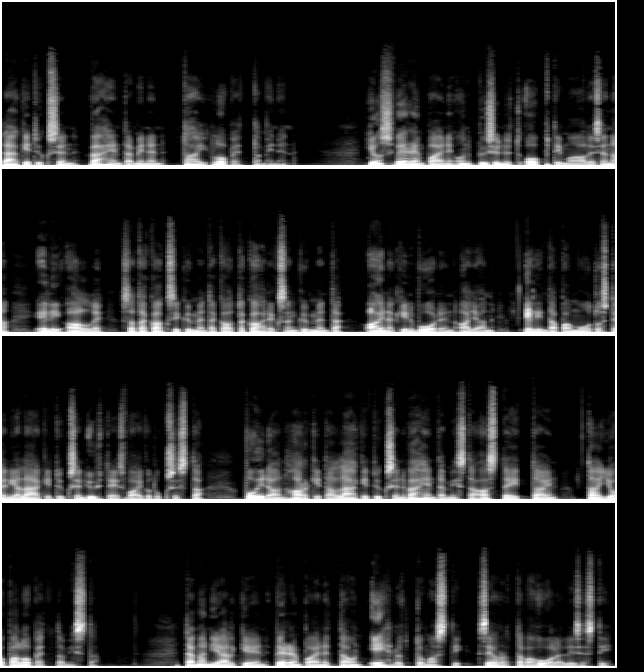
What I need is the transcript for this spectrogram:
Lääkityksen vähentäminen tai lopettaminen. Jos verenpaine on pysynyt optimaalisena, eli alle 120 80 ainakin vuoden ajan elintapamuutosten ja lääkityksen yhteisvaikutuksesta, voidaan harkita lääkityksen vähentämistä asteittain tai jopa lopettamista. Tämän jälkeen verenpainetta on ehdottomasti seurattava huolellisesti,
